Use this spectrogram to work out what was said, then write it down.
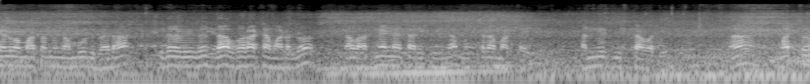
ಹೇಳುವ ಮಾತನ್ನು ನಂಬುವುದು ಬೇಡ. ಇದರ ವಿರುದ್ಧ ಹೋರಾಟ ಮಾಡಲು ನಾವು ಹದಿನೇಳನೇ ತಾರೀಕಿನಿಂದ ಮುಕ್ತರ ಮಾಡ್ತಾ ಇದ್ದೀವಿ, ಅನಿರ್ದಿಷ್ಟಾವಧಿ. ಮತ್ತು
